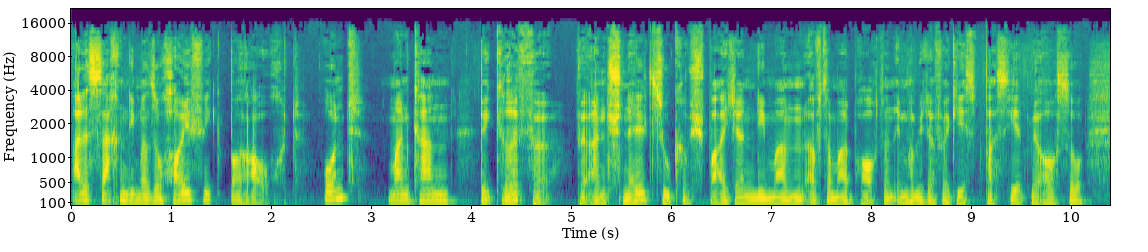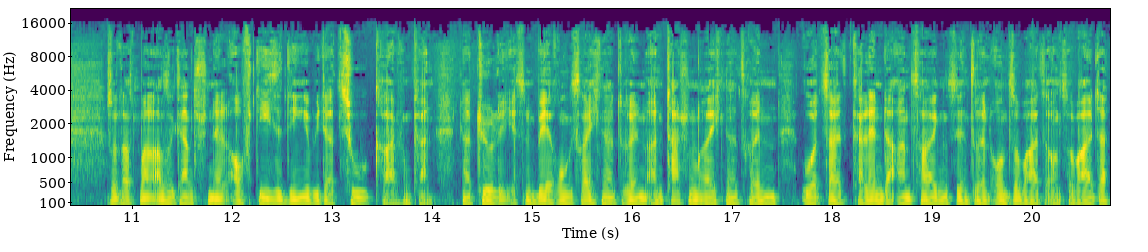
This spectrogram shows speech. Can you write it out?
Alles Sachen, die man so häufig braucht. Und man kann Begriffe für einen Schnellzugriff speichern, die man öfter mal braucht und immer wieder vergisst. Passiert mir auch so so dass man also ganz schnell auf diese Dinge wieder zugreifen kann. Natürlich ist ein Währungsrechner drin, ein Taschenrechner drin, Uhrzeit, Kalenderanzeigen sind drin und so weiter und so weiter.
